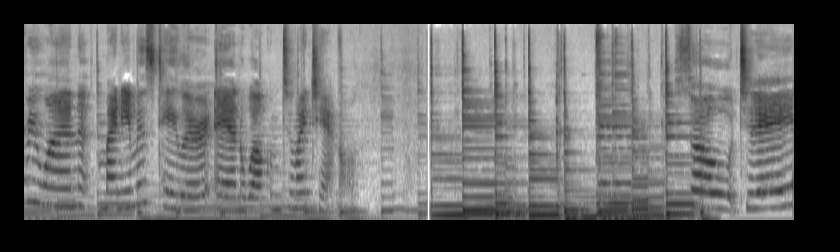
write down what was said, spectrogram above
everyone, my name is Taylor and welcome to my channel. So today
